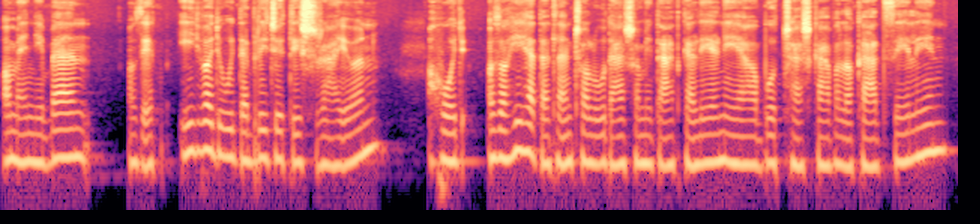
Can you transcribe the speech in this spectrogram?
amennyiben azért így vagy úgy, de Bridget is rájön, hogy az a hihetetlen csalódás, amit át kell élnie a bocsáskával a kád szélén,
